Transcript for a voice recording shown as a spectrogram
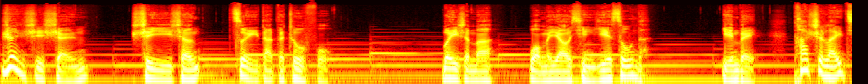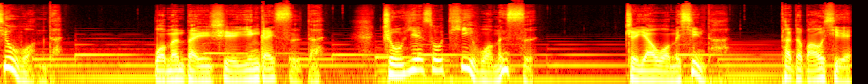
认识神是一生最大的祝福。为什么我们要信耶稣呢？因为他是来救我们的。我们本是应该死的，主耶稣替我们死。只要我们信他，他的宝血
